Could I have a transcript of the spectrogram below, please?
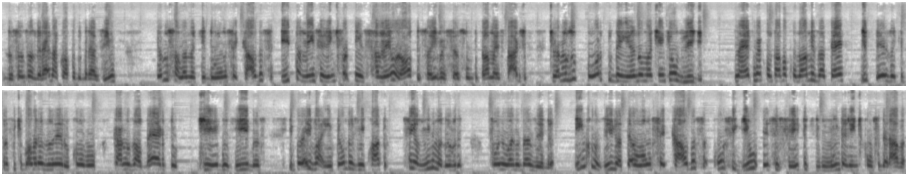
do Santo André na Copa do Brasil. Estamos falando aqui do Once Caldas e também se a gente for pensar na Europa, isso aí vai ser assunto para mais tarde, tivemos o Porto ganhando uma Champions League na época contava com nomes até de peso aqui para o futebol brasileiro, como Carlos Alberto, Diego Ribas e por aí vai. Então 2004, sem a mínima dúvida, foi o ano da zebra. Inclusive até o Once Caldas conseguiu esse feito que muita gente considerava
